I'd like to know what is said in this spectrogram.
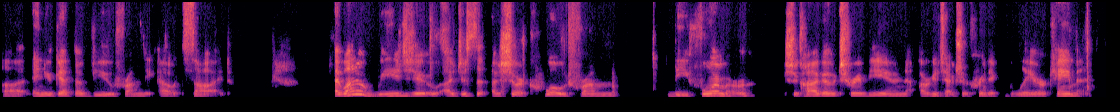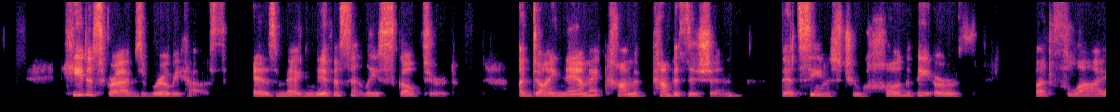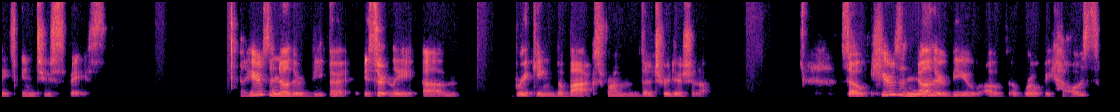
uh, and you get the view from the outside. I want to read you uh, just a, a short quote from the former Chicago Tribune architecture critic Blair Kamin. He describes Robie House as magnificently sculptured, a dynamic com composition that seems to hug the earth but fly into space. Here's another, uh, it's certainly um, breaking the box from the traditional. So here's another view of the Robie house.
